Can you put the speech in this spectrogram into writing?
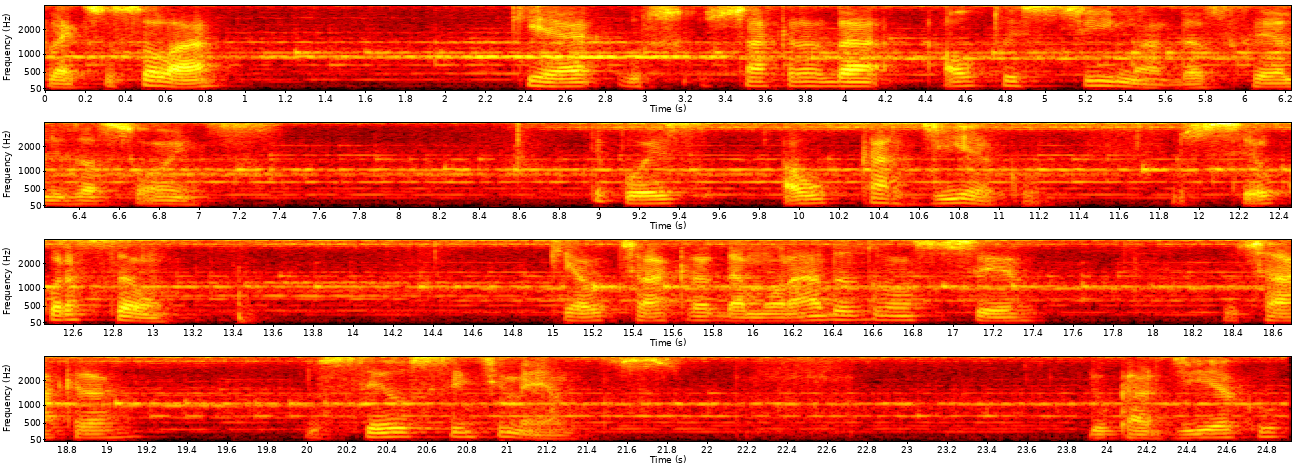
plexo solar, que é o chakra da autoestima, das realizações. Depois ao cardíaco, o seu coração, que é o chakra da morada do nosso ser, o chakra dos seus sentimentos. Do cardíaco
